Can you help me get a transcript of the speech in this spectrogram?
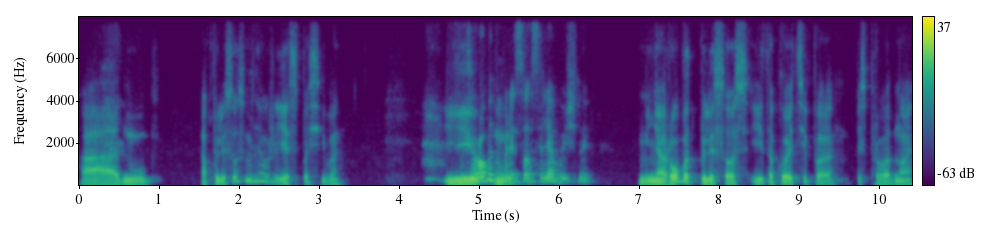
А, ну, а пылесос у меня уже есть, спасибо. Кстати, И, ну, робот-пылесос или обычный? у меня робот-пылесос и такой, типа, беспроводной.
